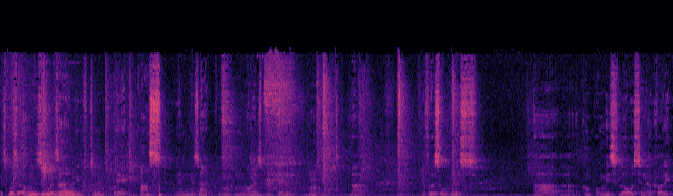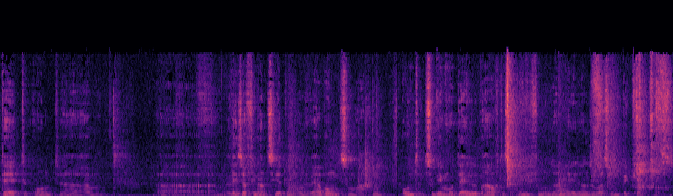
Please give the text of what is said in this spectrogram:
Es muss auch eine Summe sein, die zu dem Projekt passt. Wir haben gesagt, wir machen ein neues Modell. Hm. Wir versuchen es kompromisslos in der Qualität und ähm, äh, leserfinanziert und ohne Werbung zu machen. Und zu dem Modell braucht es eigentlich von unseren Lesern sowas wie ein Bekenntnis.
